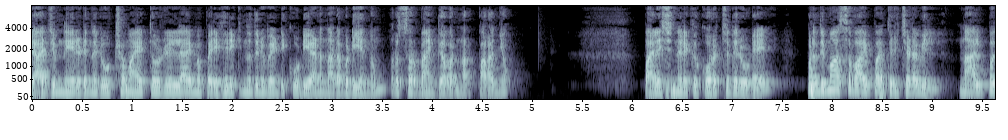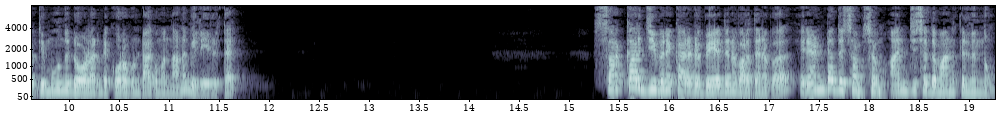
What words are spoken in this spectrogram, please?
രാജ്യം നേരിടുന്ന രൂക്ഷമായ തൊഴിലില്ലായ്മ പരിഹരിക്കുന്നതിനു വേണ്ടി കൂടിയാണ് നടപടിയെന്നും റിസർവ് ബാങ്ക് ഗവർണർ പറഞ്ഞു. പലിശ നിരക്ക് കുറച്ചതിലൂടെ പ്രതിമാസ വായ്പാ തിരിച്ചടവിൽ നാൽപ്പത്തിമൂന്ന് ഡോളറിന്റെ കുറവുണ്ടാകുമെന്നാണ് വിലയിരുത്തൽ. സർക്കാർ ജീവനക്കാരുടെ വേതന വർധനവ് രണ്ട് ദശാംശം അഞ്ച് ശതമാനത്തിൽ നിന്നും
